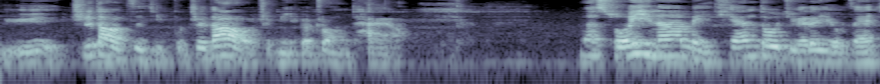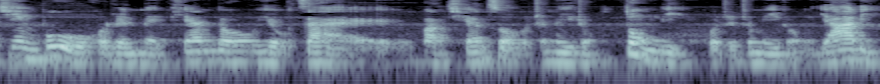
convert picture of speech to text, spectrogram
于知道自己不知道这么一个状态啊。那所以呢，每天都觉得有在进步，或者每天都有在往前走这么一种动力，或者这么一种压力。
